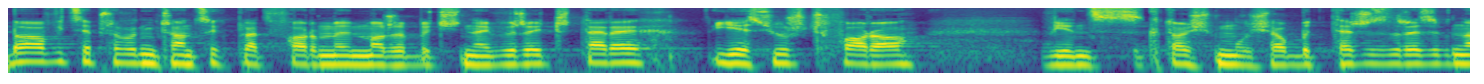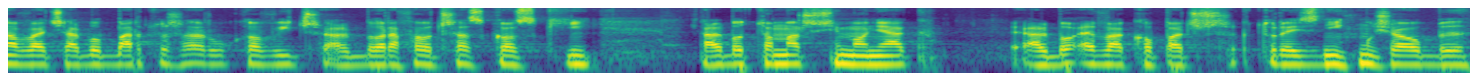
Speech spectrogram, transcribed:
Bo wiceprzewodniczących Platformy może być najwyżej czterech, jest już czworo, więc ktoś musiałby też zrezygnować, albo Bartosz Arłukowicz, albo Rafał Trzaskowski albo Tomasz Simoniak, albo Ewa Kopacz, której z nich musiałoby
